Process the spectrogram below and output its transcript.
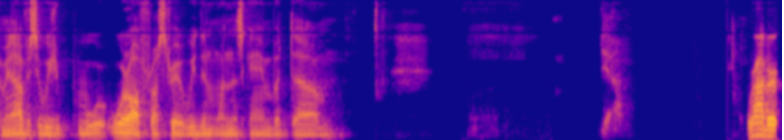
i mean obviously we we're all frustrated. We didn't win this game but um, yeah. Robert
